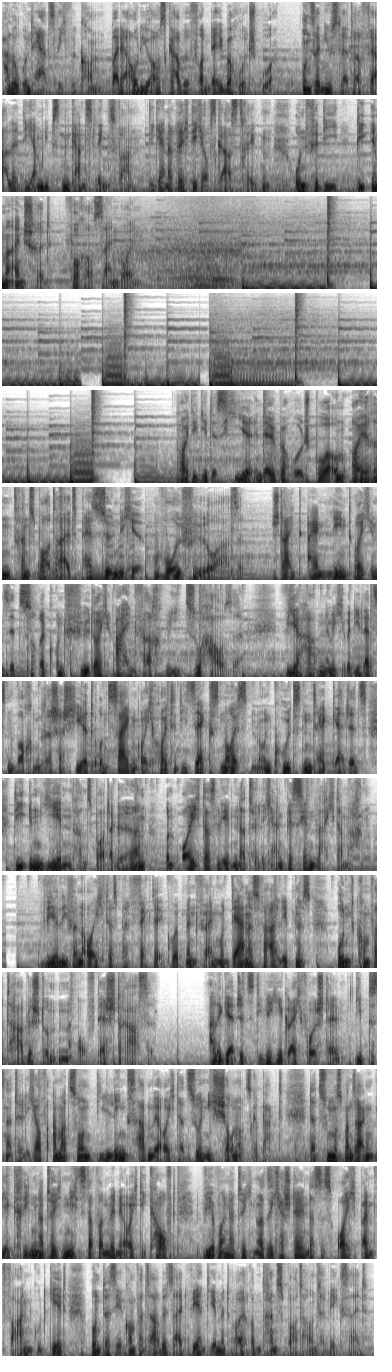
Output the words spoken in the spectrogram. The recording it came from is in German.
Hallo und herzlich willkommen bei der Audioausgabe von der Überholspur. Unser Newsletter für alle, die am liebsten ganz links fahren, die gerne richtig aufs Gas treten und für die, die immer einen Schritt voraus sein wollen. Heute geht es hier in der Überholspur um euren Transporter als persönliche Wohlfühloase. Steigt ein, lehnt euch im Sitz zurück und fühlt euch einfach wie zu Hause. Wir haben nämlich über die letzten Wochen recherchiert und zeigen euch heute die sechs neuesten und coolsten Tech-Gadgets, die in jeden Transporter gehören und euch das Leben natürlich ein bisschen leichter machen. Wir liefern euch das perfekte Equipment für ein modernes Fahrerlebnis und komfortable Stunden auf der Straße. Alle Gadgets, die wir hier gleich vorstellen, gibt es natürlich auf Amazon. Die Links haben wir euch dazu in die Show Notes gepackt. Dazu muss man sagen, wir kriegen natürlich nichts davon, wenn ihr euch die kauft. Wir wollen natürlich nur sicherstellen, dass es euch beim Fahren gut geht und dass ihr komfortabel seid, während ihr mit eurem Transporter unterwegs seid.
